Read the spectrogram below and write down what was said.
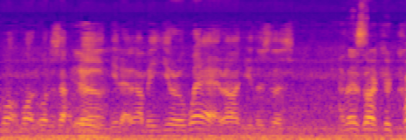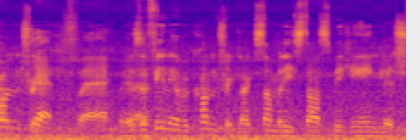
what, what, what does that Yeah. mean? You know, I mean, you're aware, aren't you? There's, there's And there's like a contrick. depth there. you There's a feeling of a contrick, like somebody starts speaking English,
